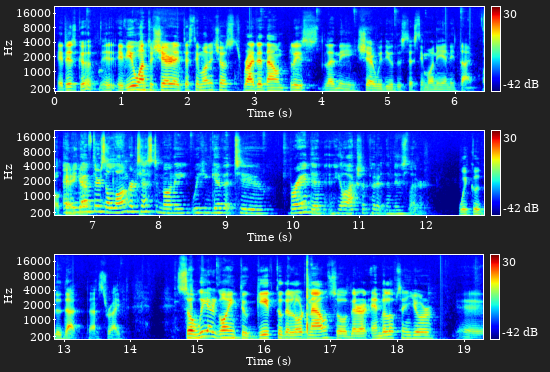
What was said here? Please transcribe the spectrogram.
It is good. If you want to share a testimony, just write it down. Please let me share with you this testimony anytime. Okay? and you know, if there's a longer testimony, we can give it to Brandon, and he'll actually put it in the newsletter. We could do that. That's right. So we are going to give to the Lord now. So there are envelopes in your. Uh,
